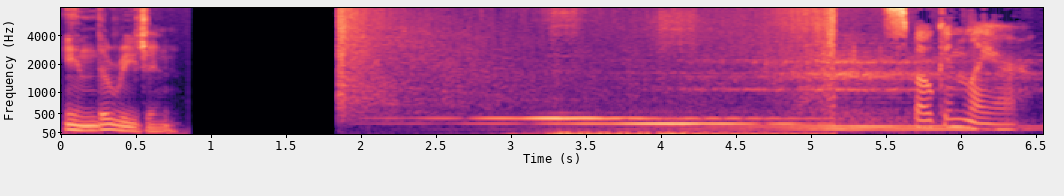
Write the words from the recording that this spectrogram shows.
in the region. SpokenLayer.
